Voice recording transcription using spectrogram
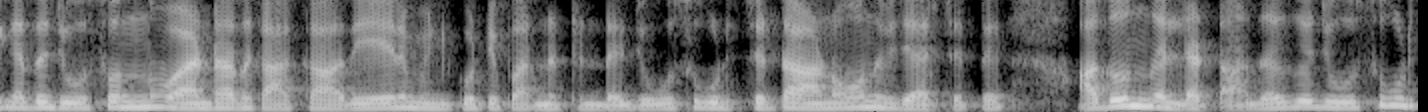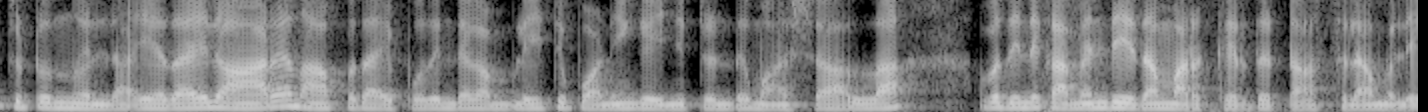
ഇങ്ങനത്തെ ജ്യൂസൊന്നും വേണ്ടാന്ന് കാക്ക ആദ്യേനും മുൻകൂട്ടി പറഞ്ഞിട്ടുണ്ട്. ജ്യൂസ് കുടിച്ചിട്ടാണോ എന്ന് വിചാരിച്ചിട്ട്. അതൊന്നുമല്ല കേട്ടോ അതൊക്കെ ജ്യൂസ് കുടിച്ചിട്ടൊന്നുമല്ല. ഏതായാലും ആറ് നാൽപ്പതായപ്പോൾ ഇതിന്റെ കംപ്ലീറ്റ് പണിയും കഴിഞ്ഞിട്ടുണ്ട്. മാഷാ അല്ല അപ്പോൾ ഇതിന്റെ കമന്റ് ചെയ്താൽ മറക്കരുത് കേട്ടോ അസ്സലാമലൈക്കും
